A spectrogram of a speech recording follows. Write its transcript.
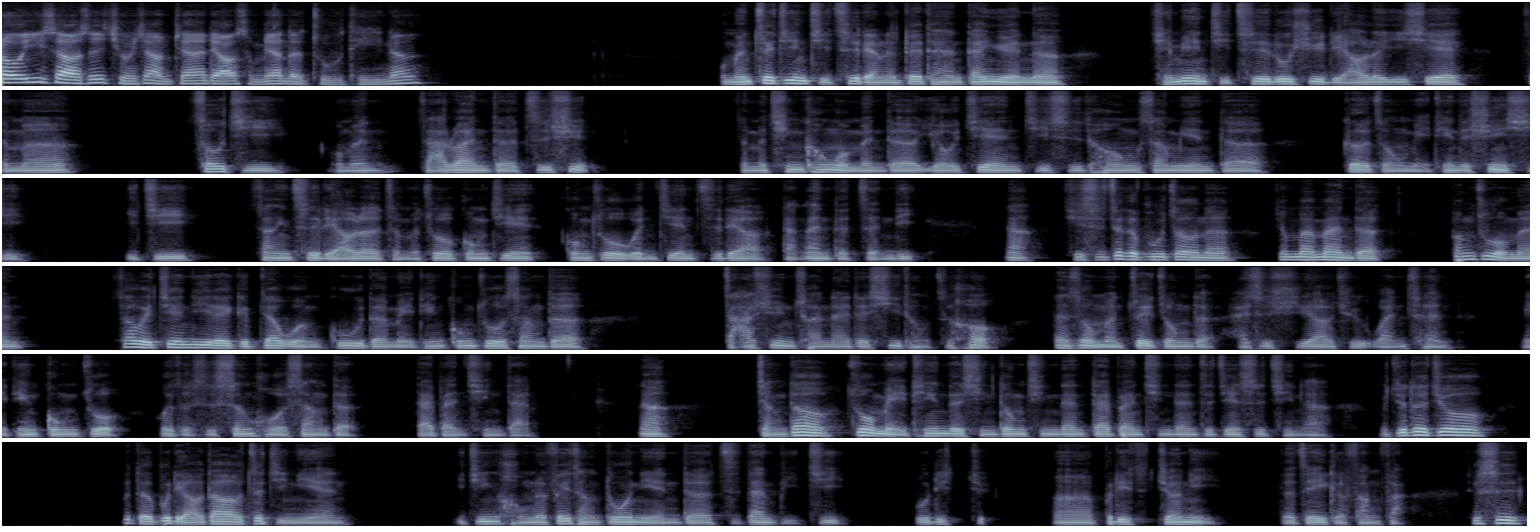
Hello，医师老师，请问一下，我们今天聊什么样的主题呢？我们最近几次两人对谈单元呢，前面几次陆续聊了一些怎么收集我们杂乱的资讯，怎么清空我们的邮件、即时通上面的各种每天的讯息，以及上一次聊了怎么做工件、工作文件、资料档案的整理。那其实这个步骤呢，就慢慢的帮助我们。稍微建立了一个比较稳固的每天工作上的杂讯传来的系统之后，但是我们最终的还是需要去完成每天工作或者是生活上的待办清单。那讲到做每天的行动清单、待办清单这件事情呢，我觉得就不得不聊到这几年已经红了非常多年的子弹笔记 （Bullet 呃 Bullet Journey） 的这一个方法，就是。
